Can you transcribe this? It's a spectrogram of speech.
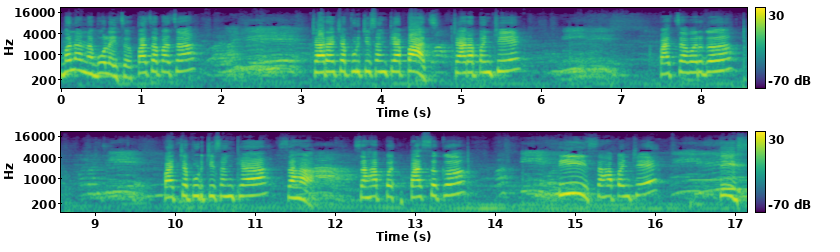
म्हणा ना बोलायचं. पाचा पाचा चाराच्या पुढची संख्या पाच. चारा पंचे? पाचचा वर्ग? पाचच्या पुढची संख्या सहा. सहा प पाच सक तीस. सहा पंचे? तीस.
